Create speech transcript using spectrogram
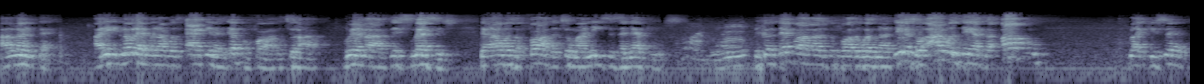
I learned that. I didn't know that when I was acting as if a father until I realized this message that I was a father to my nieces and nephews. Mm-hmm. Because their biological father was not there, so I was there as an uncle, like you said,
